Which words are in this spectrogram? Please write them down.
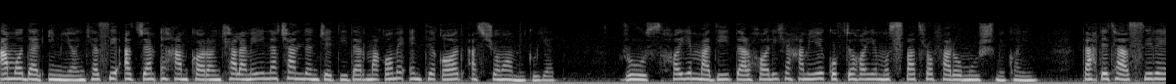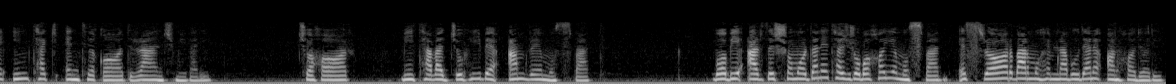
اما در این میان کسی از جمع همکاران کلمه ای چندان جدی در مقام انتقاد از شما می‌گوید. روزهای مدید در حالی که همه گفته های مثبت را فراموش می‌کنید تحت تأثیر این تک انتقاد رنج می‌برید. چهار بی توجهی به امر مثبت. با بی ارزش شمردن تجربه های مثبت اصرار بر مهم نبودن آنها دارید.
